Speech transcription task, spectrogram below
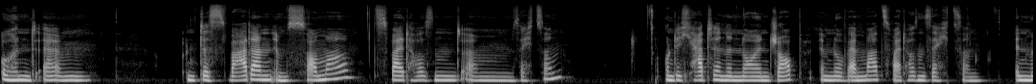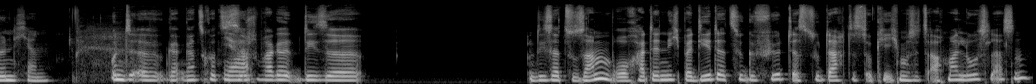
Und, ähm, und das war dann im Sommer 2016. Und ich hatte einen neuen Job im November 2016 in München. Und äh, ga- ganz kurz Ja. Zwischenfrage, diese, dieser Zusammenbruch, hat der nicht bei dir dazu geführt, dass du dachtest, okay, ich muss jetzt auch mal loslassen?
